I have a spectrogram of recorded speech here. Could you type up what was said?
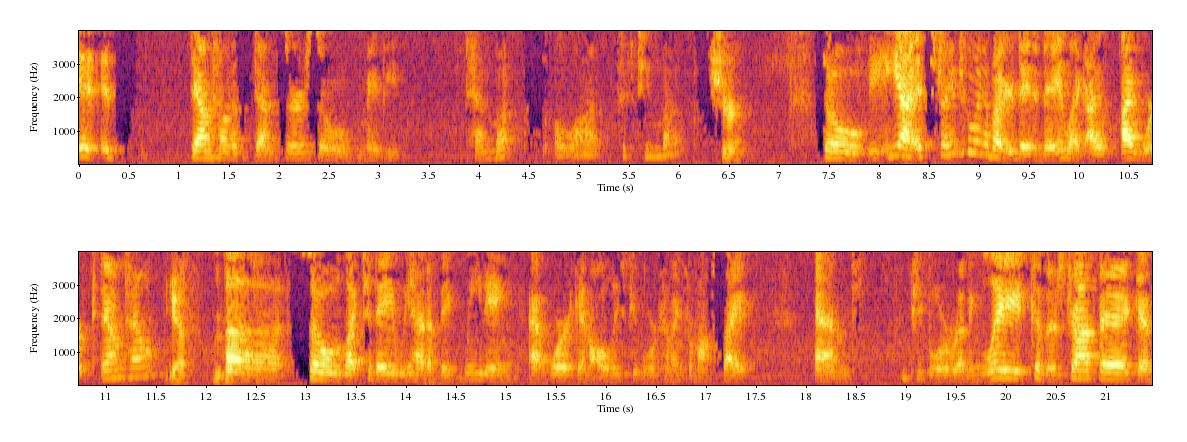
it, it's downtown is denser, so maybe ten bucks a lot, fifteen bucks. sure, So yeah, it's strange going about your day to day. Like I I work downtown. yeah. we both Uh, so like today we had a big meeting at work and all these people were coming from off site and people were running late because there's traffic and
